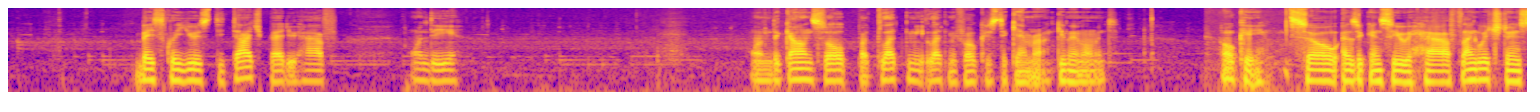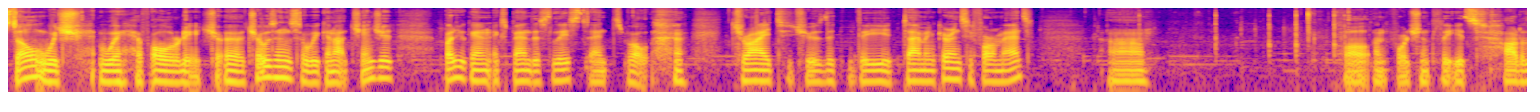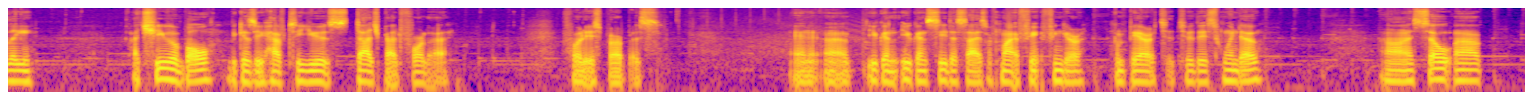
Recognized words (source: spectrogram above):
basically use the touchpad you have on the on the console, but let me let me focus the camera. Give me a moment. Okay, so as you can see we have language to install which we have already ch uh, chosen so we cannot change it. But you can expand this list and well try to choose the, the time and currency format. Uh, well unfortunately it's hardly achievable because you have to use touchpad for that for this purpose. And uh, you can you can see the size of my finger compared to this window. Uh, so, uh,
